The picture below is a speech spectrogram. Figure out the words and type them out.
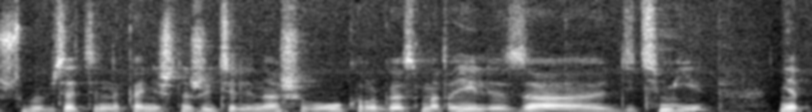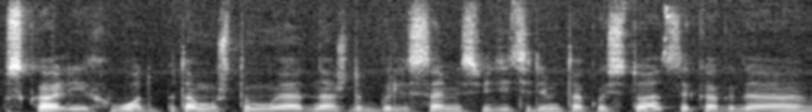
чтобы обязательно, конечно, жители нашего округа смотрели за детьми, не отпускали их в воду, потому что мы однажды были сами свидетелями такой ситуации, когда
